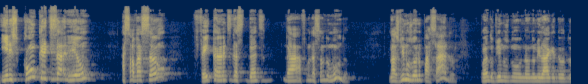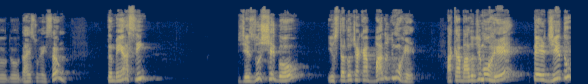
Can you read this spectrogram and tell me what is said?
e eles concretizariam a salvação feita antes da, antes da fundação do mundo. Nós vimos no ano passado, quando vimos no, no, no milagre do, do, do, da ressurreição, também era assim. Jesus chegou e o cidadão tinha acabado de morrer acabado de morrer, perdido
